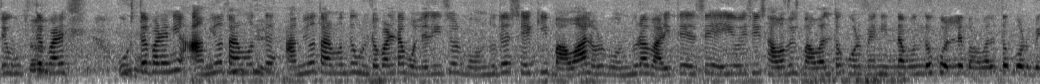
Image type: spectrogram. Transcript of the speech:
যে উঠতে পারে উঠতে পারেনি আমিও তার মধ্যে আমিও তার মধ্যে উল্টোপাল্টা বলে দিয়েছি ওর বন্ধুদের সে কি বাওয়াল ওর বন্ধুরা বাড়িতে এসে এই ওই সেই স্বাভাবিক বাওয়াল তো করবে নিন্দাবন্ধ করলে বাওয়াল তো করবে।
